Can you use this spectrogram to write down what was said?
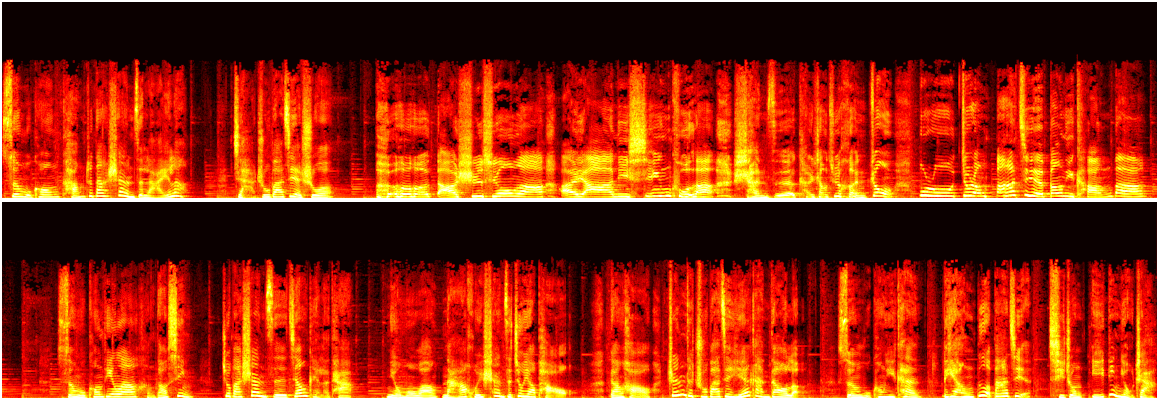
孙悟空扛着大扇子来了，假猪八戒说。大师兄啊，哎呀，你辛苦了！扇子看上去很重，不如就让八戒帮你扛吧。孙悟空听了很高兴，就把扇子交给了他。牛魔王拿回扇子就要跑，刚好真的猪八戒也赶到了。孙悟空一看，两个八戒，其中一定有诈，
